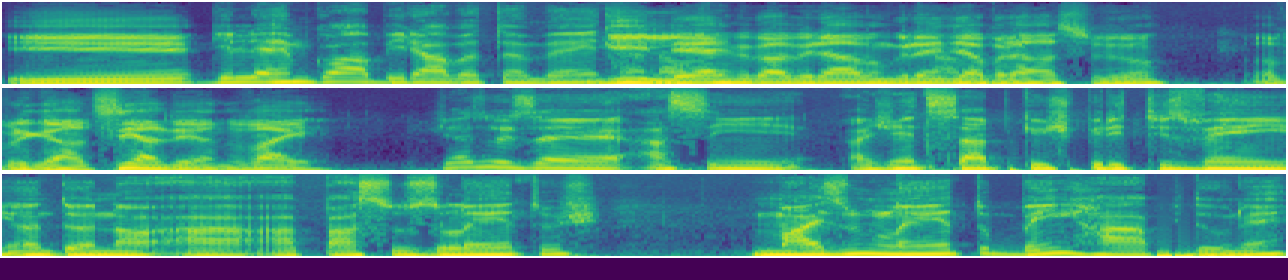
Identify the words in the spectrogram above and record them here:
E. Guilherme Guabiraba também. Tá Guilherme tá Guabiraba, um grande tá abraço, viu? Obrigado. Sim, Adriano, vai. Jesus, é assim, a gente sabe que o Espírito vem andando a, a passos lentos, mas um lento bem rápido, né?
